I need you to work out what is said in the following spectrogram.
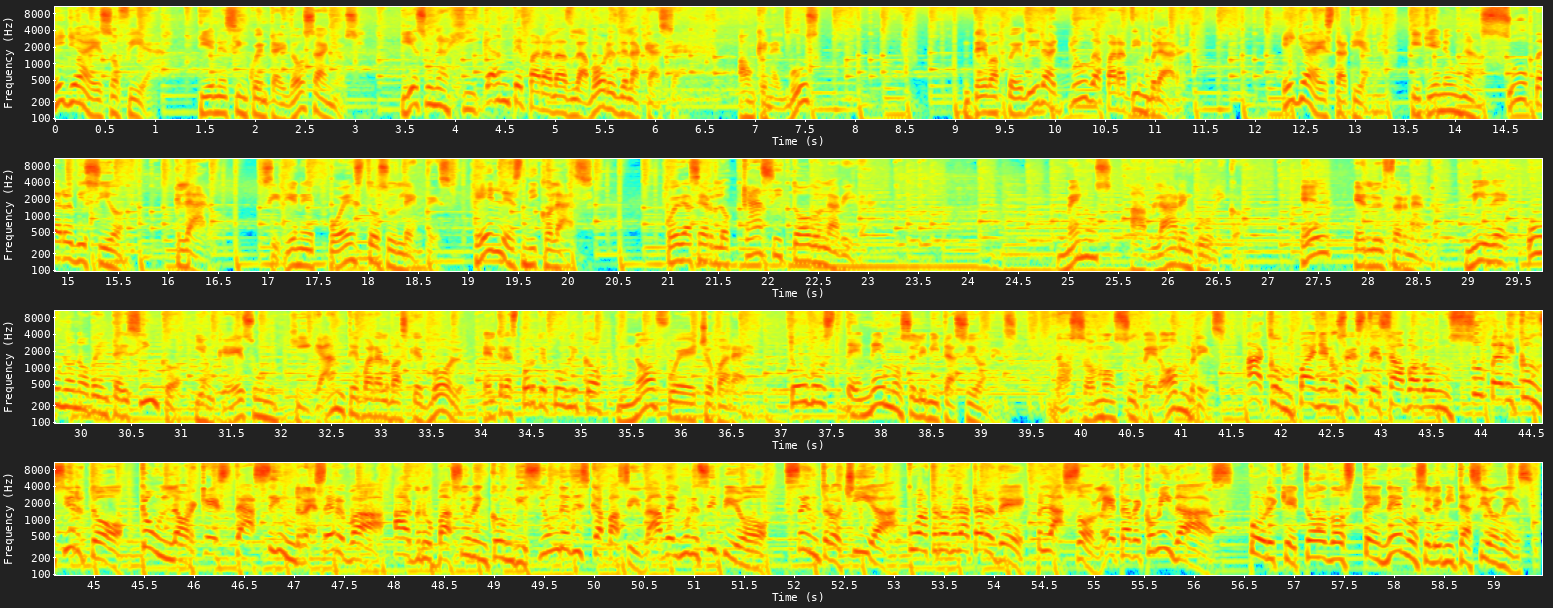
Ella es Sofía, tiene 52 años y es una gigante para las labores de la casa, aunque en el bus deba pedir ayuda para timbrar. Ella es Tatiana y tiene una supervisión. Claro, si tiene puestos sus lentes. Él es Nicolás. Puede hacerlo casi todo en la vida, menos hablar en público. Él es Luis Fernando mide 1,95 y aunque es un gigante para el básquetbol, el transporte público no fue hecho para él. Todos tenemos limitaciones. No somos superhombres. Acompáñanos este sábado a un super concierto con la Orquesta Sin Reserva, agrupación en condición de discapacidad del municipio. Centro Chía, 4 de la tarde, plazoleta de comidas. Porque todos tenemos limitaciones.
